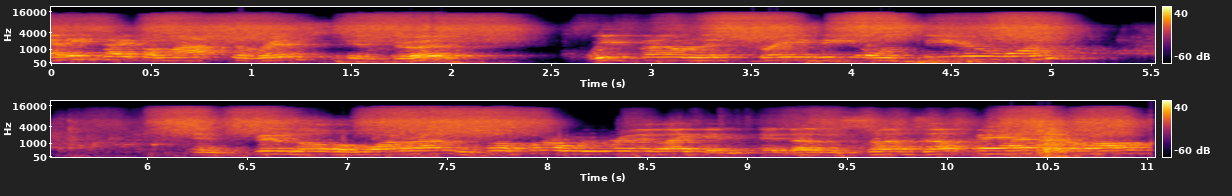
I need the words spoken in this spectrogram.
Any type of mop to rinse is good. We found this crazy O-Cedar one and spins all the water out, and so far we really like it. It doesn't suds up bad at all.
